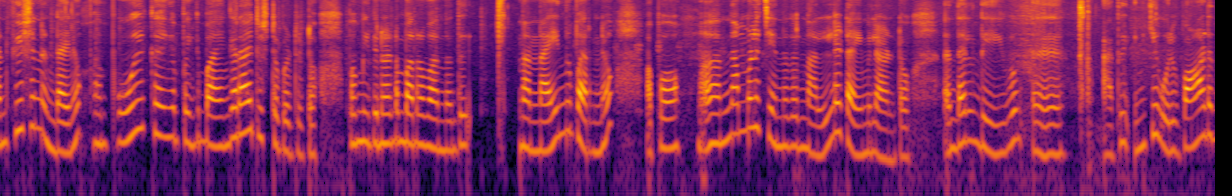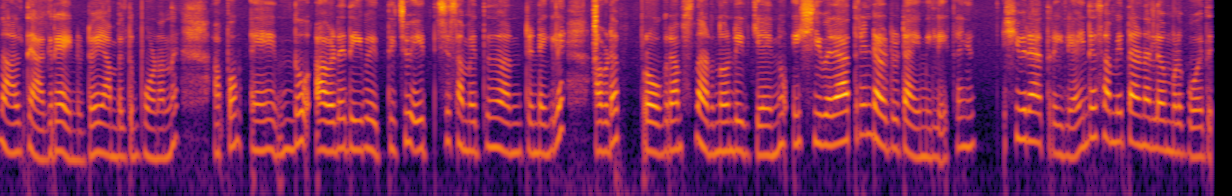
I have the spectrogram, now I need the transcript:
കൺഫ്യൂഷൻ ഉണ്ടായിരുന്നു. പോയി കഴിഞ്ഞപ്പോൾ എനിക്ക് ഭയങ്കരമായിട്ട് ഇഷ്ടപ്പെട്ടു കേട്ടോ അപ്പം ഇതിനോട്ടം പറഞ്ഞു വന്നത് നന്നായി എന്ന് പറഞ്ഞു. അപ്പോൾ നമ്മൾ ചെയ്യുന്നത് ഒരു നല്ല ടൈമിലാണ് കേട്ടോ എന്തായാലും ദൈവം അത് എനിക്ക് ഒരുപാട് നാളത്തെ ആഗ്രഹമായിരുന്നു കേട്ടോ ഈ അമ്പലത്തിൽ പോകണമെന്ന് അപ്പം എന്തോ അവിടെ ദൈവം എത്തിച്ചു. എത്തിച്ച സമയത്ത് എന്ന് പറഞ്ഞിട്ടുണ്ടെങ്കിൽ അവിടെ പ്രോഗ്രാംസ് നടന്നുകൊണ്ടിരിക്കുകയായിരുന്നു. ഈ ശിവരാത്രിന്റെ ഒരു ടൈമില്ലേ കഴിഞ്ഞ ശിവരാത്രിയില്ലേ? അതിന്റെ സമയത്താണല്ലോ നമ്മൾ പോയത്.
